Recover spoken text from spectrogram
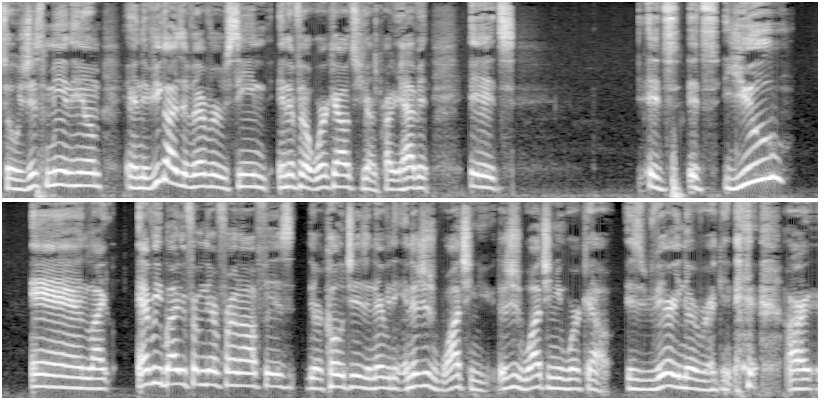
So it was just me and him. And if you guys have ever seen NFL workouts, you guys probably haven't. It's it's it's you and like everybody from their front office, their coaches and everything, and they're just watching you. They're just watching you work out. It's very nerve wracking. all right.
